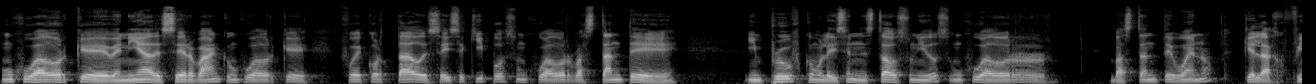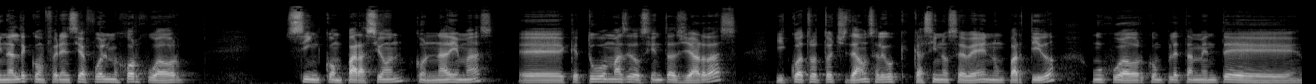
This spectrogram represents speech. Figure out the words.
un jugador que venía de ser banca, un jugador que fue cortado de seis equipos, un jugador bastante improved, como le dicen en Estados Unidos, un jugador bastante bueno, que la final de conferencia fue el mejor jugador sin comparación con nadie más, eh, que tuvo más de 200 yardas y cuatro touchdowns, algo que casi no se ve en un partido un jugador completamente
